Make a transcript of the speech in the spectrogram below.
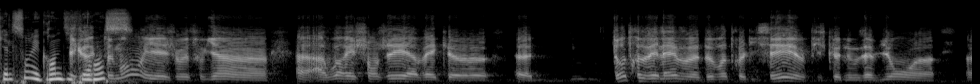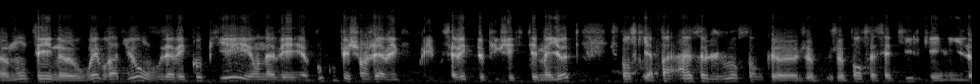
Quelles sont les grandes différences Exactement, et je me souviens euh, avoir échangé avec euh, euh, d'autres élèves de votre lycée, puisque nous avions monté une web radio, on vous avait copié et on avait beaucoup échangé avec vous. Vous savez que depuis que j'ai quitté Mayotte, je pense qu'il n'y a pas un seul jour sans que je, pense à cette île qui est une île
